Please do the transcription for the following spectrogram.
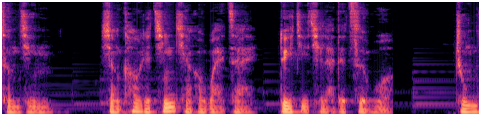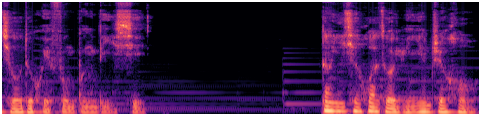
曾经想靠着金钱和外在堆积起来的自我，终究都会分崩离析。当一切化作云烟之后，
